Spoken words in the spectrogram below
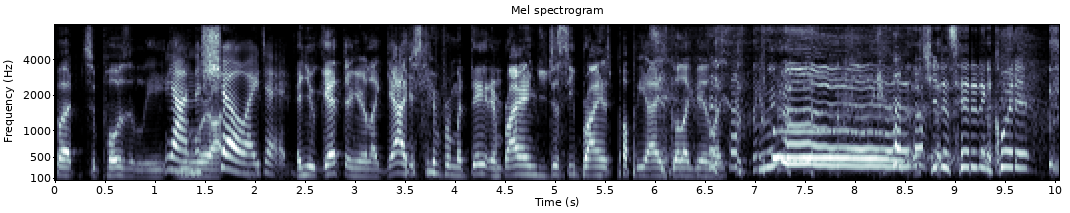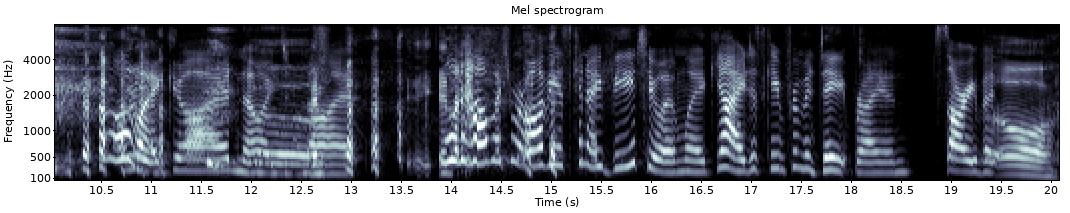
But supposedly, Yeah, in the were, uh, show I did. And you get there, and you're like, yeah, I just came from a date. And Brian, you just see Brian's puppy eyes go like this, like, she just hit it and quit it. oh my god, no, I did not. and- well, and how much more obvious can I be to him? Like, yeah, I just came from a date, Brian. Sorry, but oh, It's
